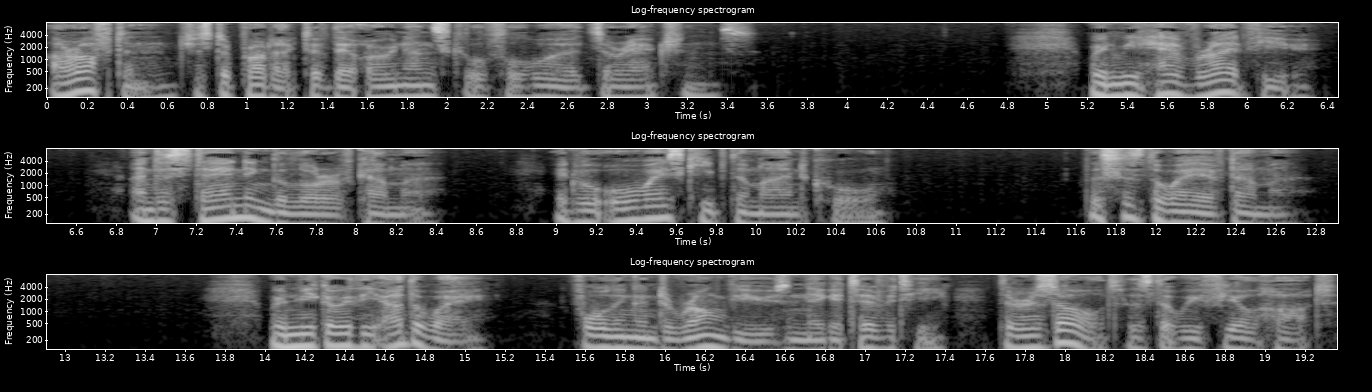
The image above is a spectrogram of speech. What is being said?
are often just a product of their own unskillful words or actions. When we have right view, understanding the law of karma, it will always keep the mind cool. This is the way of Dhamma. When we go the other way, falling into wrong views and negativity, the result is that we feel hot.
